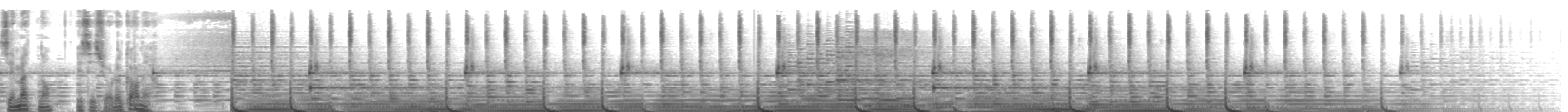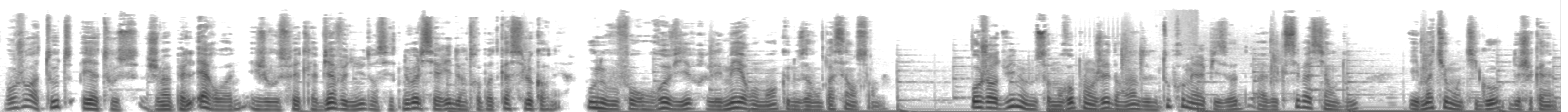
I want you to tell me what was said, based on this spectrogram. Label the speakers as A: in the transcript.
A: c'est maintenant et c'est sur le corner.
B: Bonjour à toutes et à tous, je m'appelle Erwan et je vous souhaite la bienvenue dans cette nouvelle série de notre podcast Le Corner, où nous vous ferons revivre les meilleurs moments que nous avons passés ensemble. Aujourd'hui, nous nous sommes replongés dans l'un de nos tout premiers épisodes avec Sébastien Oudou et Mathieu Montigo de chez Canal+.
